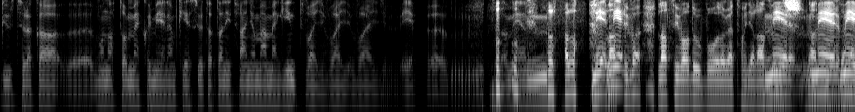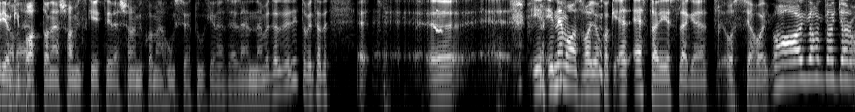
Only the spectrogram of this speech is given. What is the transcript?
gürcölök a vonaton, meg hogy miért nem készült a tanítványom már megint, vagy, vagy, vagy épp, mit tudom én. Miért- Laci, Laci vadul bólogat, hogy a Laci Miért, is, Laci miért, miért jön ki pattanás 32 évesen, amikor már 20 éve túl kéne ezzel lennem? Tehát, tehát, én, én nem az vagyok, aki e- ezt a részleget osztja, hogy jaj, jaj, jaj,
